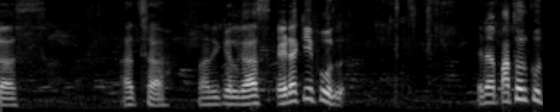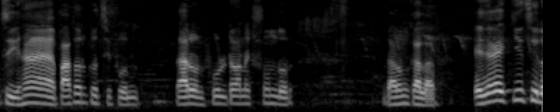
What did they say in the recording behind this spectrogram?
গাছ। আচ্ছা নারিকেল গাছ। এটা কি ফুল? এটা পাথরকুচি হ্যাঁ পাথরকুচি ফুল। দারুণ ফুলটা অনেক সুন্দর দারুণ কালার এই জায়গায় কি ছিল?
